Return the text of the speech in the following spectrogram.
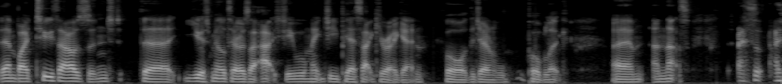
Then by 2000, the U.S. military was like, actually, we'll make GPS accurate again for the general public, um, and that's. I th- I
